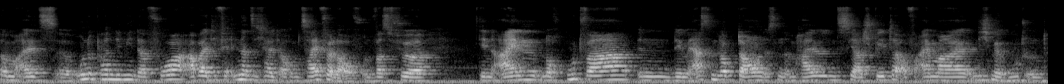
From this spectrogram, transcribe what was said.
ähm, als äh, ohne Pandemie davor, aber die verändern sich halt auch im Zeitverlauf. Und was für den einen noch gut war in dem ersten Lockdown, ist ein halbes Jahr später auf einmal nicht mehr gut. Und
